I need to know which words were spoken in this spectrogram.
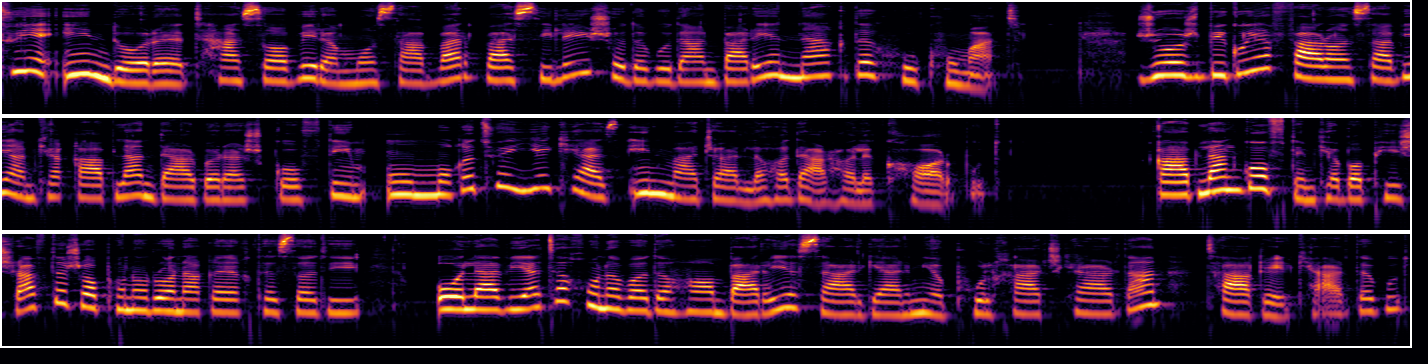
توی این دوره تصاویر مصور وسیله شده بودند برای نقد حکومت. جورج بیگوی فرانسوی هم که قبلا دربارش گفتیم اون موقع توی یکی از این مجله ها در حال کار بود. قبلا گفتیم که با پیشرفت ژاپن و رونق اقتصادی اولویت خانواده ها برای سرگرمی و پول خرج کردن تغییر کرده بود.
